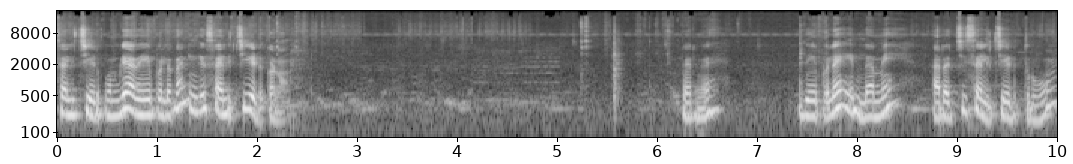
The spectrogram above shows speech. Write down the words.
சலித்து எடுப்போம் இல்லையா? அதே போல் தான் நீங்கள் சலித்து எடுக்கணும். பாருங்கள் இதே போல் எல்லாமே அரைச்சி சலித்து எடுத்துருவோம்.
